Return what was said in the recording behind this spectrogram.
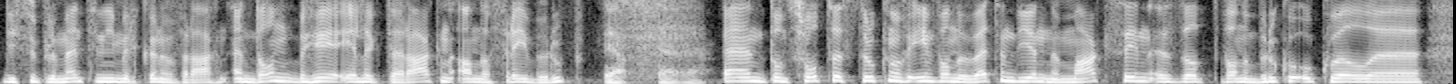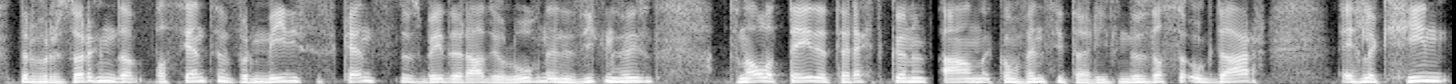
die supplementen niet meer kunnen vragen. En dan begin je eigenlijk te raken aan dat vrij beroep. ja, ja, ja. En tot slot is er ook nog een van de wetten die in de maak zijn, is dat Van den Broeke ook wil eh, ervoor zorgen dat patiënten voor medische scans, dus bij de radiologen in de ziekenhuizen, ten alle tijde terecht kunnen aan conventietarieven. Dus dat ze ook daar eigenlijk geen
